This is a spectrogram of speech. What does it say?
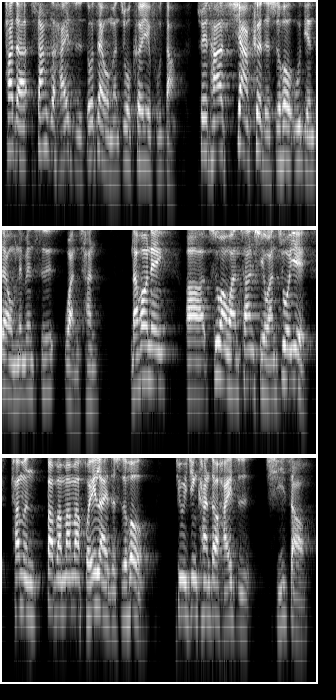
他的三个孩子都在我们做课业辅导。所以他下课的时候五点在我们那边吃晚餐，然后呢，啊、吃完晚餐写完作业，他们爸爸妈妈回来的时候就已经看到孩子洗澡，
